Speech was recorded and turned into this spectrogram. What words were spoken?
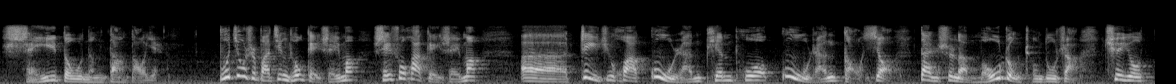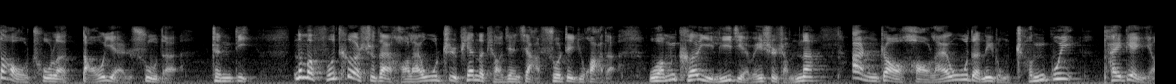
谁都能当导演。不就是把镜头给谁吗？谁说话给谁吗？呃，这句话固然偏颇，固然搞笑，但是呢，某种程度上却又道出了导演术的真谛。那么，福特是在好莱坞制片的条件下说这句话的，我们可以理解为是什么呢？按照好莱坞的那种成规拍电影，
